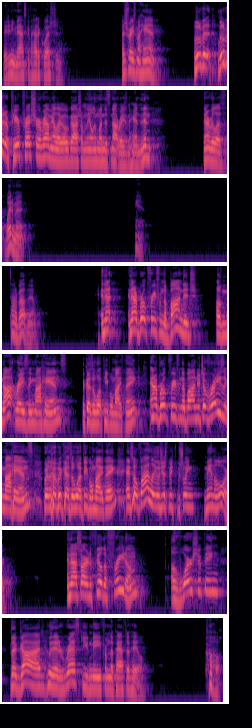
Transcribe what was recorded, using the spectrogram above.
they didn't even ask if I had a question. I just raised my hand. A little bit, a little bit of peer pressure around me. I'm like, oh gosh, I'm the only one that's not raising their hand. And then, then I realized, wait a minute. Man, it's not about them. And then, and then I broke free from the bondage of not raising my hands because of what people might think. And I broke free from the bondage of raising my hands because of what people might think. And so finally, it was just between me and the Lord. And then I started to feel the freedom of worshiping the God who had rescued me from the path of hell. Oh,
